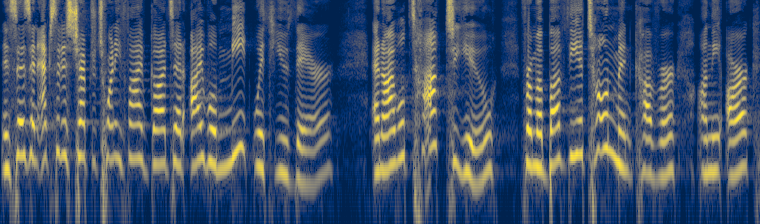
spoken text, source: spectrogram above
And it says in Exodus chapter 25, God said, I will meet with you there and I will talk to you from above the atonement cover on the Ark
